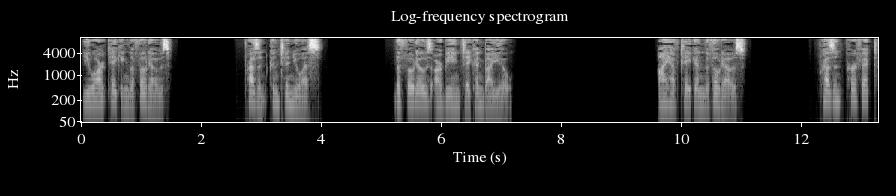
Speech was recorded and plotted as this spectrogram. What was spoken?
You are taking the photos. Present continuous. The photos are being taken by you. I have taken the photos. Present perfect.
